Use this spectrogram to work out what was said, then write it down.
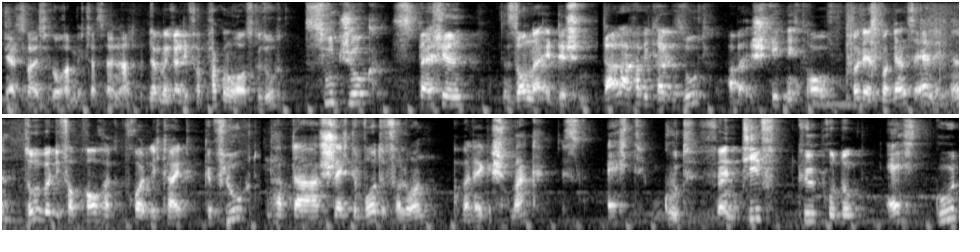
Jetzt weiß ich, woran mich das erinnert. Ich habe mir gerade die Verpackung rausgesucht. Sujuk Special Sonderedition. Danach habe ich gerade gesucht, aber es steht nicht drauf. Leute, jetzt mal ganz ehrlich, ne? So über die Verbraucherfreundlichkeit geflucht und habe da schlechte Worte verloren. Aber der Geschmack ist echt gut. Für ein Tiefkühlprodukt echt gut.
